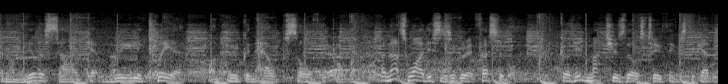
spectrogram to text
and on the other side get really clear on who can help solve the problem. And that's why this is a great festival, because it matches those two things together.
